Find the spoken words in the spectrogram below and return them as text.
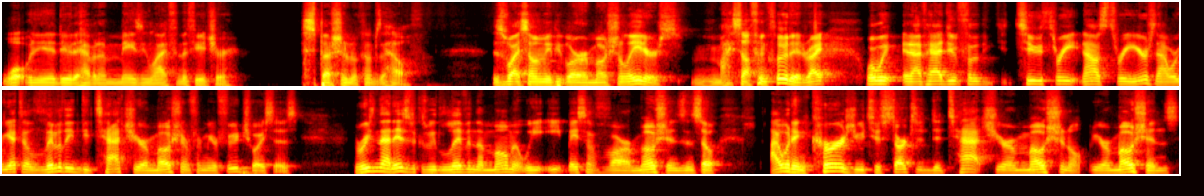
what we need to do to have an amazing life in the future, especially when it comes to health. This is why so many people are emotional eaters, myself included, right? Where we and I've had to for two, three, now it's three years now, where you have to literally detach your emotion from your food choices. The reason that is because we live in the moment, we eat based off of our emotions. And so I would encourage you to start to detach your emotional, your emotions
